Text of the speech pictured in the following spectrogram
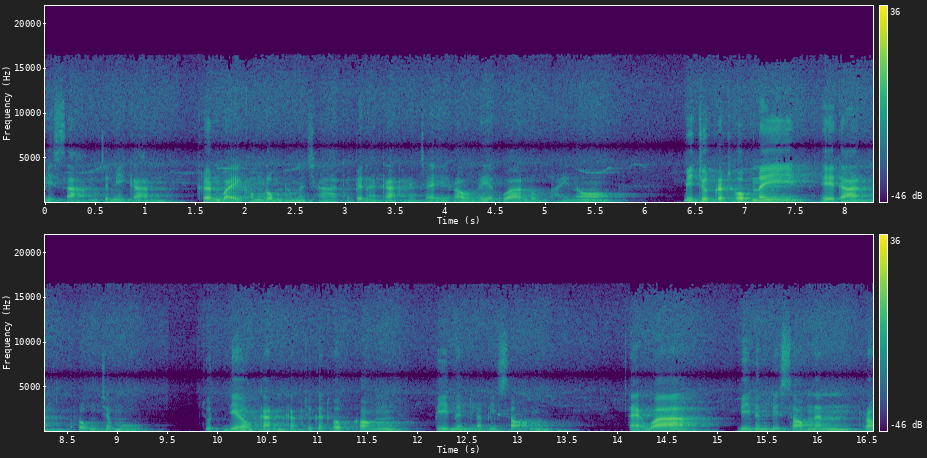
B3 จะมีการ เคลื่อนไหวของลมธรรมชาติที่เป็นอากาศหายใจเราเรียกว่าลมภายนอก มีจุดกระทบในเพดานโพรงจมูก จุดเดียวกันกับจุดกระทบของ B1 และ B2 แต่ว่า B1 B2 นั้นเรา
